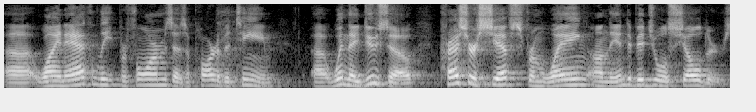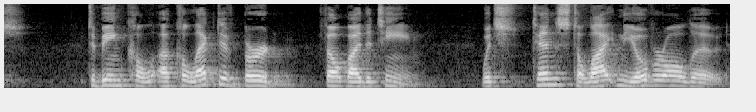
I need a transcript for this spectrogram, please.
uh, why an athlete performs as a part of a team, uh, when they do so, pressure shifts from weighing on the individual's shoulders to being a collective burden felt by the team, which tends to lighten the overall load,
